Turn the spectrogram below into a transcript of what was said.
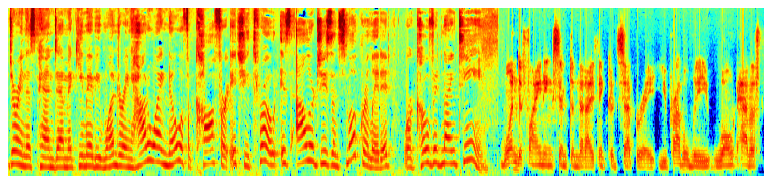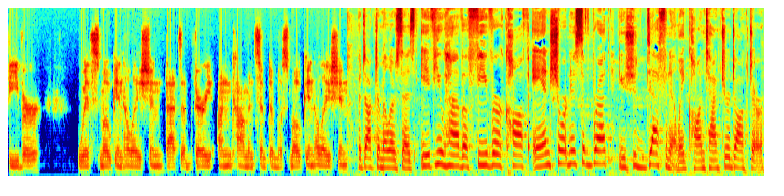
During this pandemic, you may be wondering how do I know if a cough or itchy throat is allergies and smoke related or COVID 19? One defining symptom that I think could separate you probably won't have a fever with smoke inhalation. That's a very uncommon symptom of smoke inhalation. But Dr. Miller says if you have a fever, cough, and shortness of breath, you should definitely contact your doctor.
